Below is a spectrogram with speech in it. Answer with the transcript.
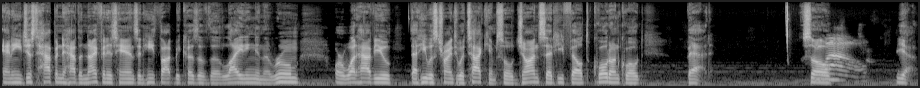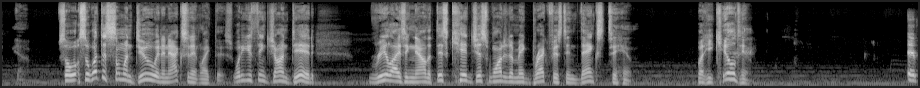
And he just happened to have the knife in his hands, and he thought because of the lighting in the room or what have you, that he was trying to attack him. So John said he felt quote unquote bad. So wow. yeah, yeah. So so what does someone do in an accident like this? What do you think John did realizing now that this kid just wanted to make breakfast in thanks to him? But he killed him. If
